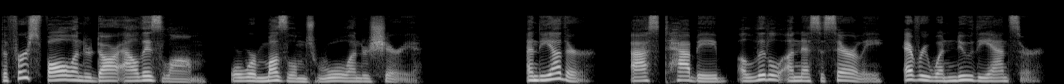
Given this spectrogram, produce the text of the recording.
The first fall under Dar al Islam, or where Muslims rule under Sharia. And the other, asked Habib a little unnecessarily, everyone knew the answer,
